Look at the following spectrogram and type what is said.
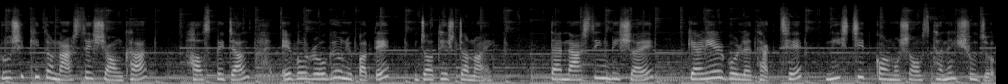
প্রশিক্ষিত নার্সের সংখ্যা হসপিটাল এবং রোগী অনুপাতে যথেষ্ট নয়। তার নার্সিং বিষয়ে ক্যারিয়ার বলে থাকছে নিশ্চিত কর্মসংস্থানের সুযোগ।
